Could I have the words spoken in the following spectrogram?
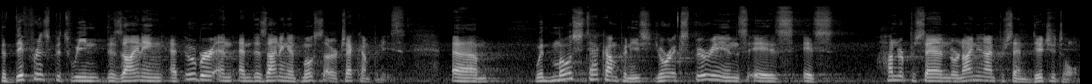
the difference between designing at Uber and, and designing at most other tech companies. Um, with most tech companies, your experience is, is 100% or 99% digital.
